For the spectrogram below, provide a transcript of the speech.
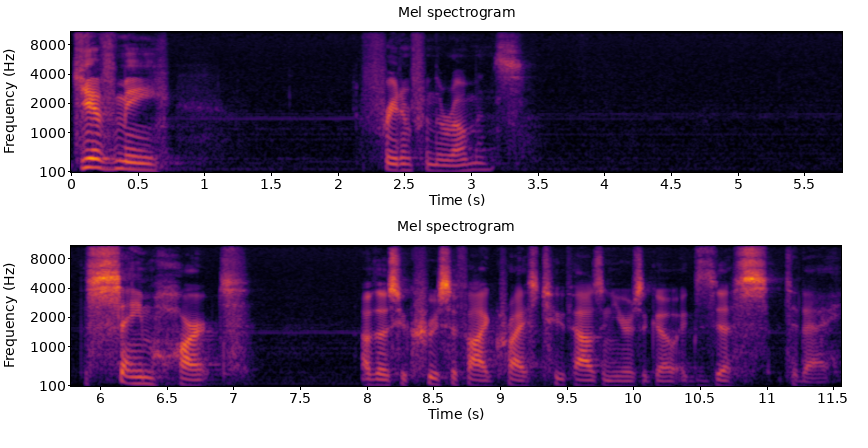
give me freedom from the Romans. The same heart of those who crucified Christ 2,000 years ago exists today.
